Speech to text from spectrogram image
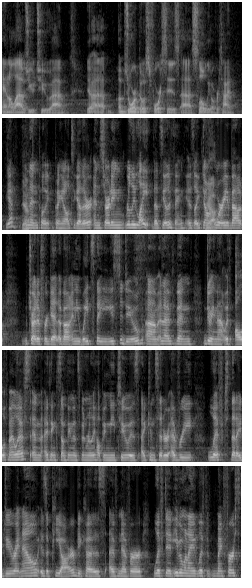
and allows you to um, uh, absorb those forces uh, slowly over time. Yeah. Yeah. And then putting, putting it all together and starting really light. That's the other thing is like, don't Yeah. worry about, try to forget about any weights that you used to do. Um, and I've been doing that with all of my lifts. And I think something that's been really helping me too is I consider every lift that I do right now is a PR because I've never lifted, even when I lifted my first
